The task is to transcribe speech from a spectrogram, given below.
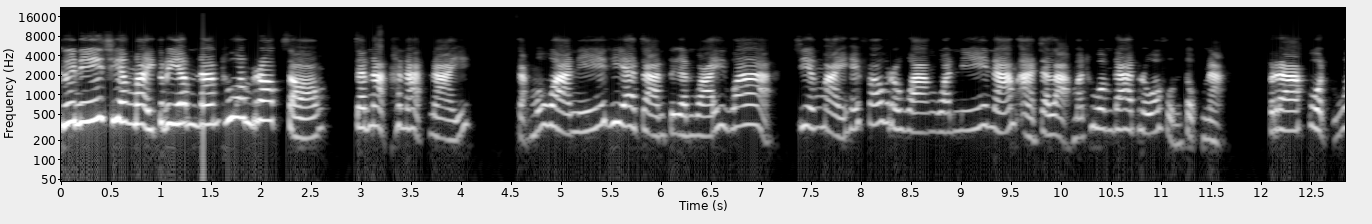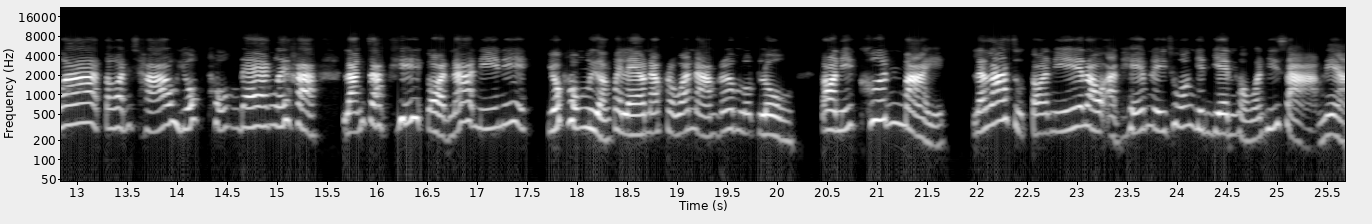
คืนนี้เชียงใหม่เตรียมน้ำท่วมรอบสองจะหนักขนาดไหน จากเมื่อวานนี้ที่อาจารย์เตือนไว้ว่าเชียงใหม่ให้เฝ้าระวังวันนี้น้ำอาจจะหลากมาท่วมได้เพราะว่าฝนตกหนัก ปรากฏว่าตอนเช้ายกธงแดงเลยค่ะ หลังจากที่ก่อนหน้านี้นี่ยกธงเหลืองไปแล้วนะ เพราะว่าน้ำเริ่มลดลง ตอนนี้ขึ้นใหม่ และล่าสุดตอนนี้เราอัดเทปในช่วงเย็นๆของวันที่สามเนี่ย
